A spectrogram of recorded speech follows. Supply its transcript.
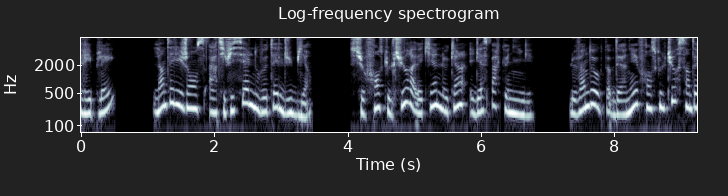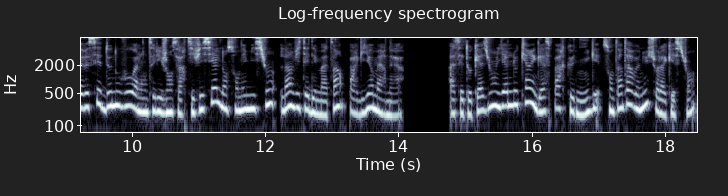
Replay, L'intelligence artificielle nous veut-elle du bien? Sur France Culture avec Yann Lequin et Gaspard Koenig. Le 22 octobre dernier, France Culture s'intéressait de nouveau à l'intelligence artificielle dans son émission L'invité des matins par Guillaume Erner. À cette occasion, Yann Lequin et Gaspard Koenig sont intervenus sur la question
